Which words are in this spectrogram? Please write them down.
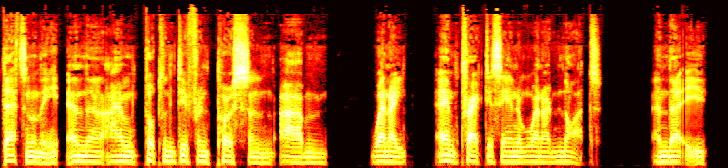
Definitely, and uh, I'm a totally different person um, when I am practicing and when I'm not and that it,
